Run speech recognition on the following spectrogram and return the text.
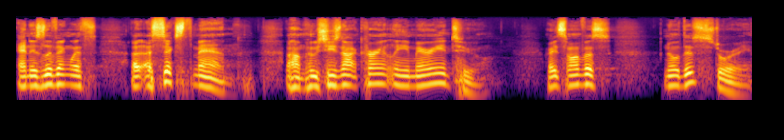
and is living with a, a sixth man um, who she's not currently married to. Right? Some of us know this story.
